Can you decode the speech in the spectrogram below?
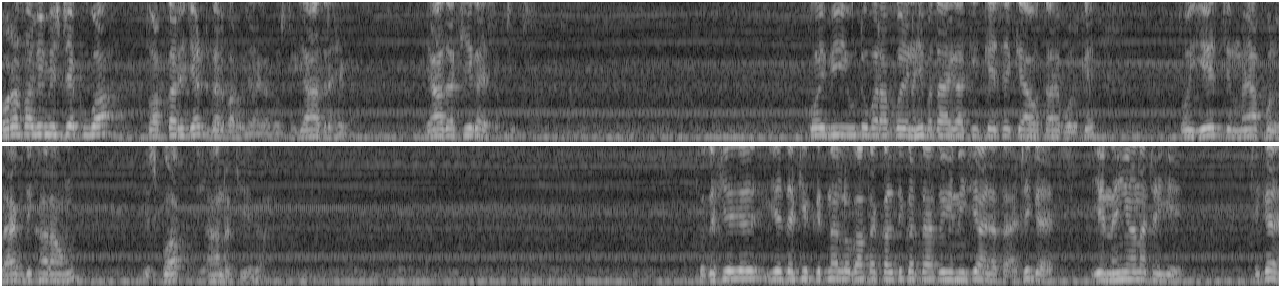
थोड़ा सा भी मिस्टेक हुआ तो आपका रिज़ल्ट गड़बड़ हो जाएगा दोस्तों, याद रहेगा। याद रखिएगा ये सब चीज़। कोई भी यूट्यूबर आपको ये नहीं बताएगा कि कैसे क्या होता है बोल के तो ये मैं आपको लाइव दिखा रहा हूँ, इसको आप ध्यान रखिएगा। तो देखिए ये ये देखिए कितना लोग आता है, गलती करता है तो ये नीचे आ जाता है, ठीक है? ये नहीं आना चाहिए, ठीक है?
